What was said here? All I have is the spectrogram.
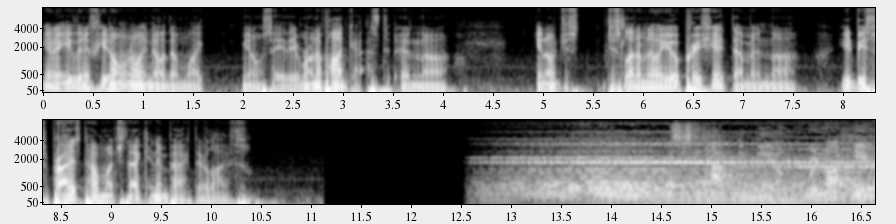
you know, even if you don't really know them like, you know, say they run a podcast and uh, you know, just just let them know you appreciate them and uh, you'd be surprised how much that can impact their lives. This isn't happening, Dale. We're not here.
